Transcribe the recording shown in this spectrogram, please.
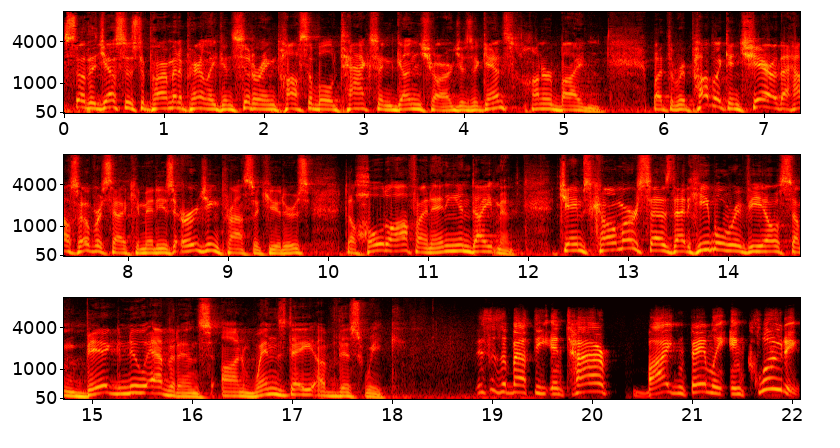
So, the Justice Department apparently considering possible tax and gun charges against Hunter Biden. But the Republican chair of the House Oversight Committee is urging prosecutors to hold off on any indictment. James Comer says that he will reveal some big new evidence on Wednesday of this week. This is about the entire Biden family, including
